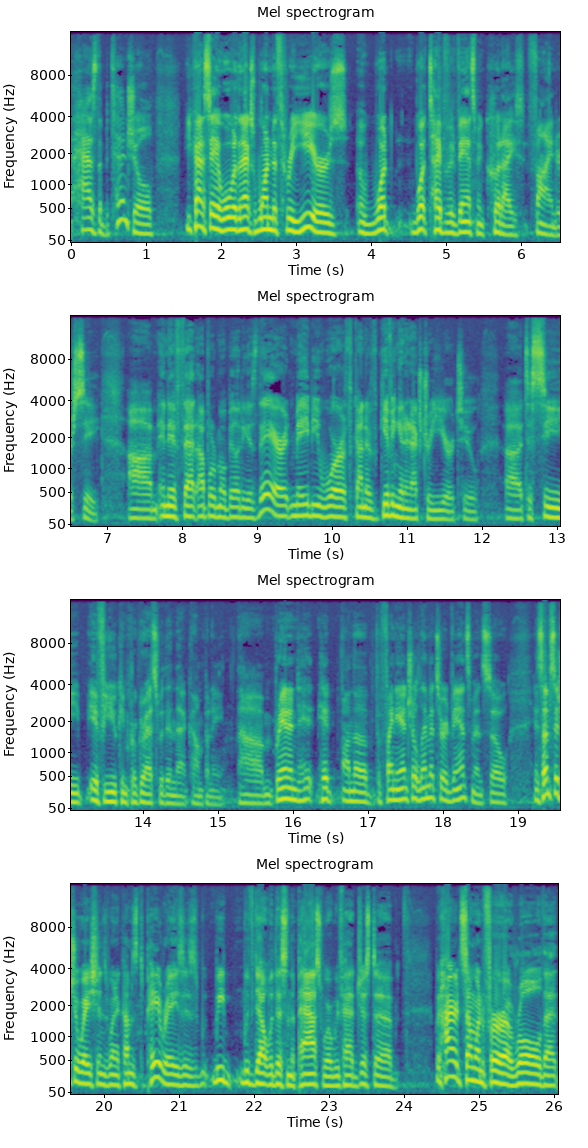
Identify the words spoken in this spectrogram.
has the potential, you kind of say, well, over the next one to three years, uh, what what type of advancement could I find or see? Um, and if that upward mobility is there, it may be worth kind of giving it an extra year or two uh, to see if you can progress within that company. Um, Brandon hit, hit on the, the financial limits or advancements. So in some situations, when it comes to pay raises, we we've dealt with this in the past where we've had just a we hired someone for a role that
